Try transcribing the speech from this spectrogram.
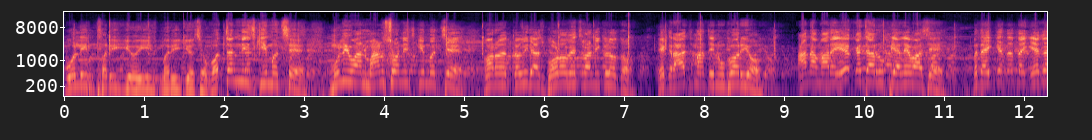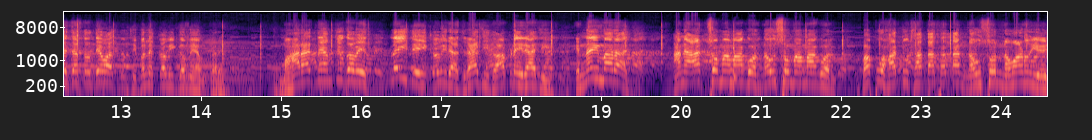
બોલીને ફરી ગયો એ મરી ગયો છે. વચનની જ કિંમત છે. મૂલ્યવાન માણસોની જ કિંમત છે. મારો એક કવિરાજ ઘોડો વેચવા નીકળ્યો તો એક રાજમાં જઈને ઊભો રહ્યો. આના મારે એક હજાર રૂપિયા લેવા છે. બધા કહેતા હતા એક હજાર તો દેવા જ નથી. ભલે કવિ ગમે એમ કરે. મહારાજને એમ થયું કે લઈ દે કવિરાજ. રાજી તો આપણે રાજી. કે નહીં મહારાજ? આને આઠસો માં માગો નવસો માં માગો બાપુ હાટું થતા થતા નવસો નવાણું એ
